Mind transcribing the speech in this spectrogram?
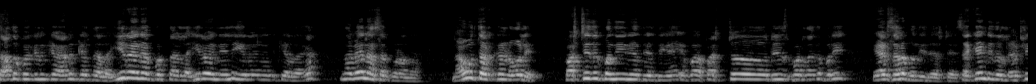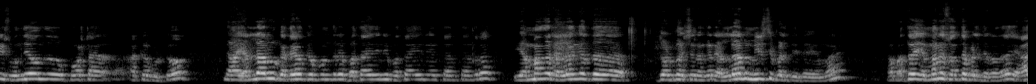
ಸಾಧು ಬಗ್ಗೆ ಯಾರು ಕೇಳ್ತಾ ಇಲ್ಲ. ಹೀರೋಯಿನ್ ಬರ್ತಾ ಇಲ್ಲ? ಹೀರೋಯಿನ್ ಎಲ್ಲಿ? ಹೀರೋಯಿನ್ ಅಂತ ಕೇಳಿದಾಗ ನಾವೇನು ಆಸರ್ ಕೊಡೋಣ ನಾವು ತಡ್ಕೊಂಡು ಹೋಗ್ಲಿ. ಫಸ್ಟ್ ಇದಕ್ಕೆ ಬಂದಿದ್ದೀನಿ ಅಂತ ಹೇಳ್ತೀವಿ. ಫಸ್ಟ್ ರೀಲ್ಸ್ ಮಾಡಿದಾಗ ಬರೀ ಎರಡು ಸಲ ಬಂದಿದೆ ಅಷ್ಟೇ. ಸೆಕೆಂಡ್ ಇದ್ರಲ್ಲಿ ಅಟ್ಲೀಸ್ಟ್ ಒಂದೇ ಒಂದು ಪೋಸ್ಟ್ ಹಾಕಿಬಿಟ್ಟು ನಾವು ಎಲ್ಲರೂ ಕತೆ ಹೋಗಕ್ಕೆ ಬಂದರೆ ಬತ್ತಾ ಇದ್ದೀನಿ ಇದ್ದೀನಿ ಅಂತ ಅಂತಂದ್ರೆ ಈ ಎಲ್ಲಂಗದ ದೊಡ್ಡ ಮನುಷ್ಯನ ಹಂಗಾರೆ ಎಲ್ಲರೂ ಮೀರಿಸಿ ಬೆಳ್ತಿದ್ದೆ ಅಮ್ಮ. ಅಥವಾ ಎಮ್ಮನೇ ಸ್ವಂತ ಬೆಳ್ತಿರೋದು ಯಾ,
